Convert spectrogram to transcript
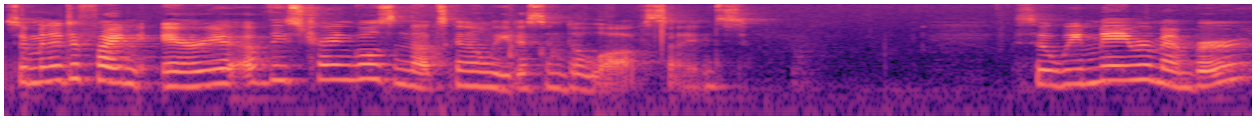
So I'm going to define area of these triangles, and that's going to lead us into law of sines. So we may remember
